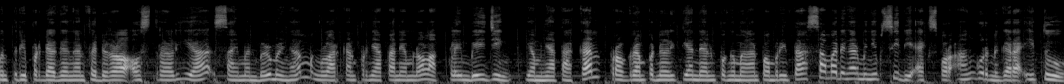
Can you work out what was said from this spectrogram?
Menteri Perdagangan Federal Australia Simon Birmingham mengeluarkan pernyataan yang menolak klaim Beijing yang menyatakan program penelitian dan pengembangan pemerintah sama dengan menyubsidi ekspor anggur negara itu.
